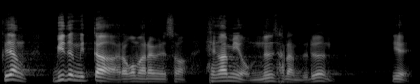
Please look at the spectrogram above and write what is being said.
그냥 믿음 있다라고 말하면서 행함이 없는 사람들은 예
